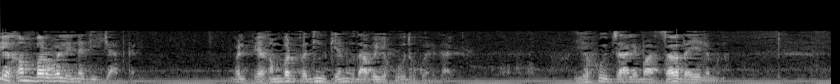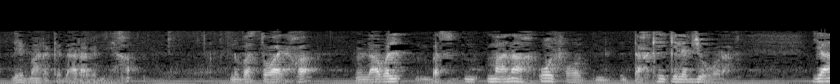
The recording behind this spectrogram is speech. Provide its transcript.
پیغمبر ولې نه دی ایجاد کړی بل پیغمبر په دین کې نو دا به يهودو کړی دا يهود ظالمان سره د علم نه دې بارکه دار غلی ښا نو بس توای ښا نو لاول بس معنا او شو تحقیق لفظ وره یا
